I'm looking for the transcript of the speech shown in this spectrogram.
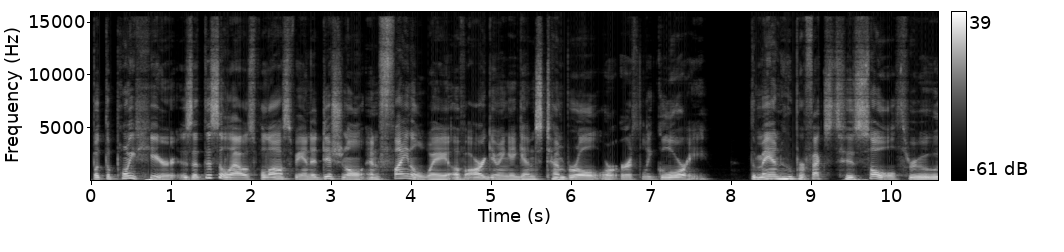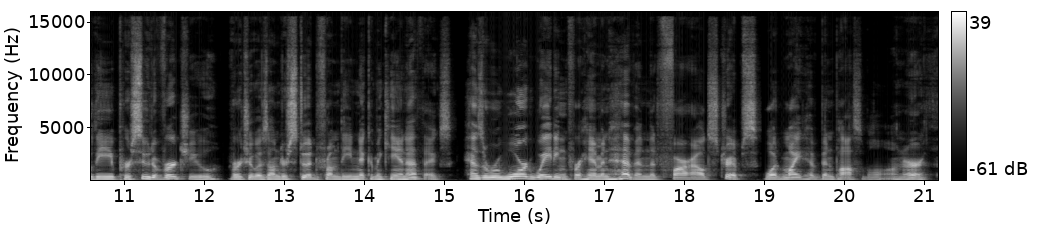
But the point here is that this allows philosophy an additional and final way of arguing against temporal or earthly glory. The man who perfects his soul through the pursuit of virtue, virtue as understood from the Nicomachean Ethics, has a reward waiting for him in heaven that far outstrips what might have been possible on earth.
